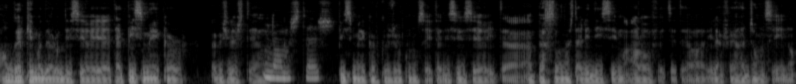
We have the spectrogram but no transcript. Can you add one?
هم غير كيما داروا des séries تاع Peacemaker ما باش الا شتيها non ما شفتهاش Peacemaker que je conseille تاني c'est série تاع un personnage تاع les DC معروف et cetera يلعب فيها John Cena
